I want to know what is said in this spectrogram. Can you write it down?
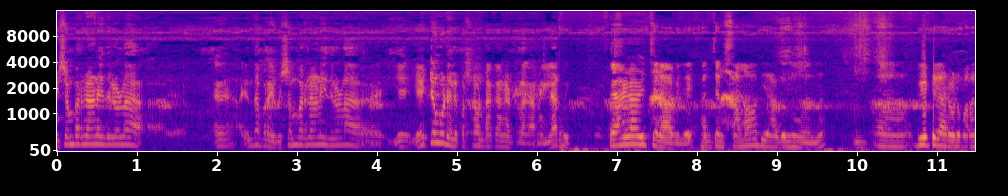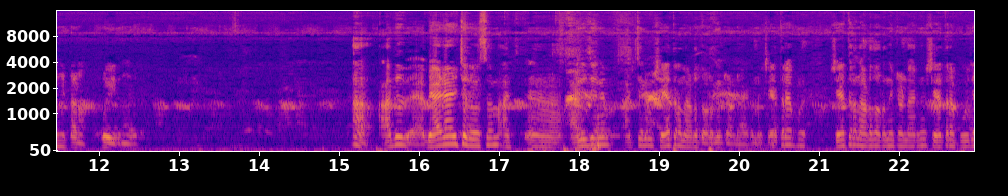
വിശംബരനാണ് ഇതിലുള്ള എന്താ പറയാ വിഷംഭരനാണ് ഇതിലുള്ള ഏറ്റവും കൂടുതൽ പ്രശ്നം ഉണ്ടാക്കാനായിട്ടുള്ള കാരണം. ഇല്ലാതെ വ്യാഴാഴ്ച രാവിലെ അച്ഛൻ സമാധിയാകുന്നു എന്ന് വീട്ടുകാരോട് പറഞ്ഞിട്ടാണ് പോയിരുന്നത്. ആ അത് വ്യാഴാഴ്ച ദിവസം അനുജനും അച്ഛനും ക്ഷേത്ര നട തുറന്നിട്ടുണ്ടായിരുന്നു. ക്ഷേത്ര ക്ഷേത്ര നട തുറന്നിട്ടുണ്ടായിരുന്നു. ക്ഷേത്ര പൂജ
